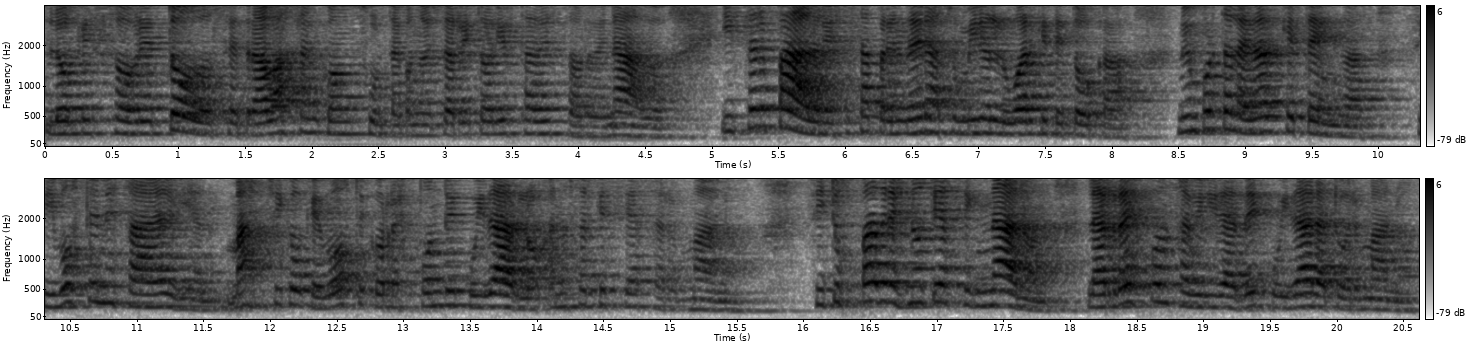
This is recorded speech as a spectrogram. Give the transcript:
lo que sobre todo se trabaja en consulta cuando el territorio está desordenado. Y ser padres es aprender a asumir el lugar que te toca. No importa la edad que tengas, si vos tenés a alguien más chico que vos, te corresponde cuidarlo, a no ser que seas hermano. Si tus padres no te asignaron la responsabilidad de cuidar a tu hermano,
